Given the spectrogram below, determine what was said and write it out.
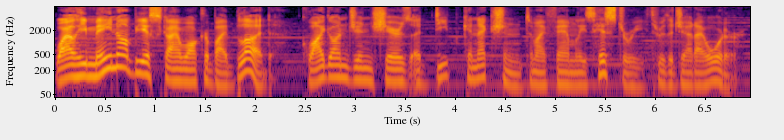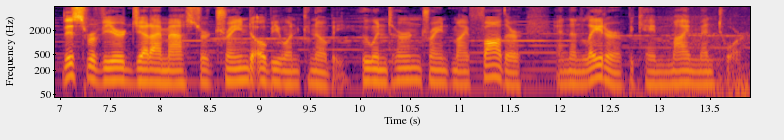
While he may not be a Skywalker by blood, Qui Gon Jinn shares a deep connection to my family's history through the Jedi Order. This revered Jedi Master trained Obi Wan Kenobi, who in turn trained my father and then later became my mentor.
